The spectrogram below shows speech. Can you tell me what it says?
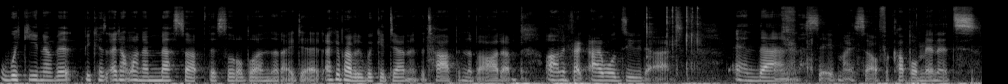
wicking of it because I don't want to mess up this little blend that I did. I could probably wick it down at the top and the bottom. Um, in fact, I will do that and then save myself a couple minutes.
